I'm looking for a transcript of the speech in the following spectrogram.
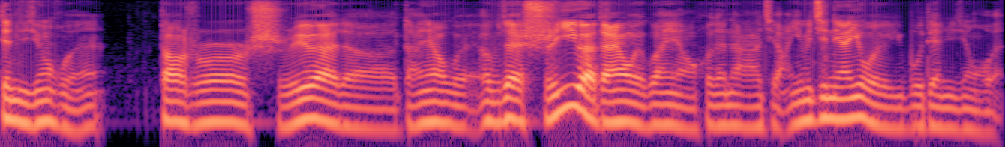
电锯惊魂》。到时候十月的胆小鬼，呃，不对，十一月胆小鬼观影会跟大家讲，因为今年又有一部《电锯惊魂》，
